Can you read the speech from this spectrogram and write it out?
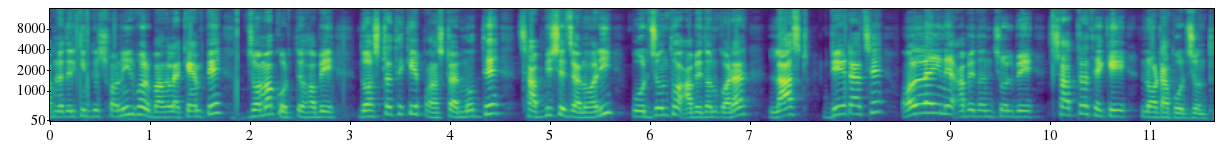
আপনাদের কিন্তু স্বনির্ভর বাংলা ক্যাম্পে জমা করতে হবে। দশটা থেকে পাঁচটার মধ্যে ছাব্বিশে জানুয়ারি পর্যন্ত আবেদন করার লাস্ট ডেট আছে। অনলাইনে আবেদন চলবে সাতটা থেকে নটা পর্যন্ত।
